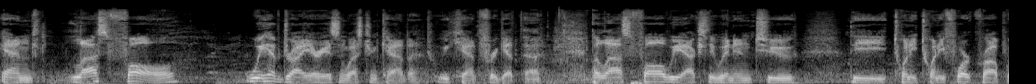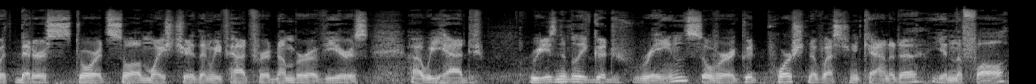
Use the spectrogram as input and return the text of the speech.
And last fall, we have dry areas in Western Canada. We can't forget that. But last fall, we actually went into the 2024 crop with better stored soil moisture than we've had for a number of years. Uh, we had reasonably good rains over a good portion of Western Canada in the fall.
